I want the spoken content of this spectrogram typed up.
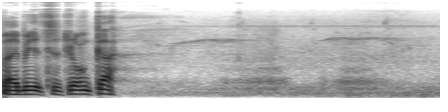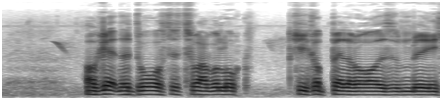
maybe it's a junker I'll get the daughter to have a look. She's got better eyes than me.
